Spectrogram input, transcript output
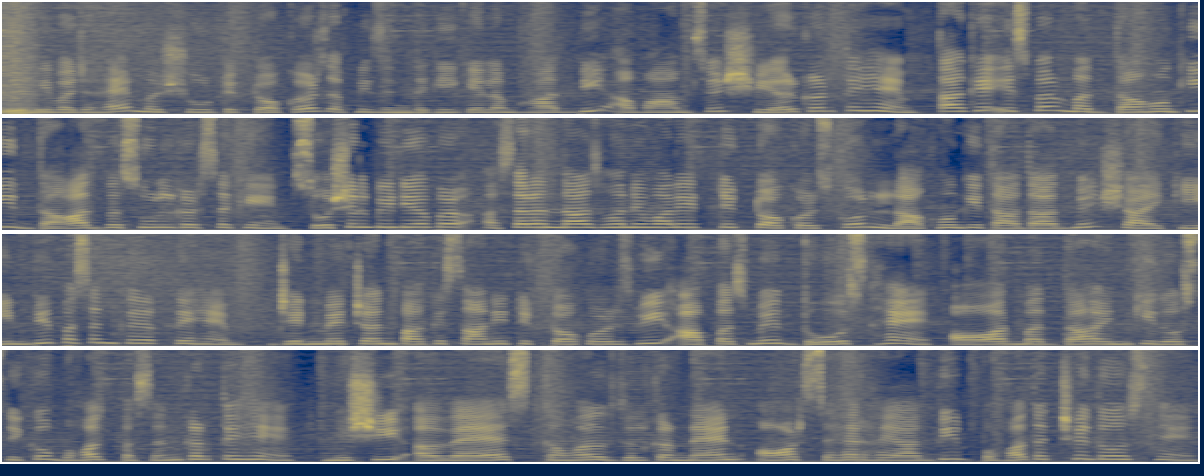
यही वजह है, मशहूर टिकटॉकर्स अपनी ज़िंदगी के लम्हात भी आवाम से शेयर करते हैं, ताकि इस पर मद्दाहों की दाद वसूल कर सकें। सोशल मीडिया पर असरअंदाज होने वाले टिकटॉकर्स को लाखों की तादाद में शायकीन भी पसंद करते हैं, जिनमें चंद पाकिस्तानी टिकटॉकर्स भी आपस में दोस्त हैं और मद्दाह इनकी दोस्ती को बहुत पसंद करते हैं। मिशी अवैस, कंवल जुलकरनैन और सहर हयात भी बहुत अच्छे दोस्त हैं।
